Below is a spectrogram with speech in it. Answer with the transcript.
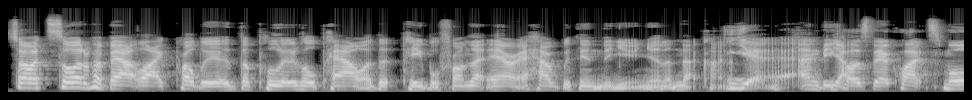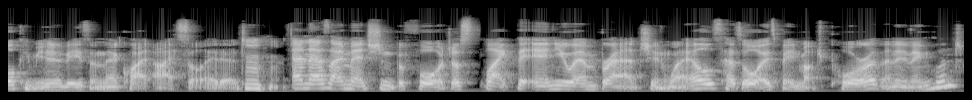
So it's sort of about like probably the political power that people from that area have within the union and that kind of Yeah, and because they're quite small communities and they're quite isolated. Mhm. And as I mentioned before, just like the NUM branch in Wales has always been much poorer than in England,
